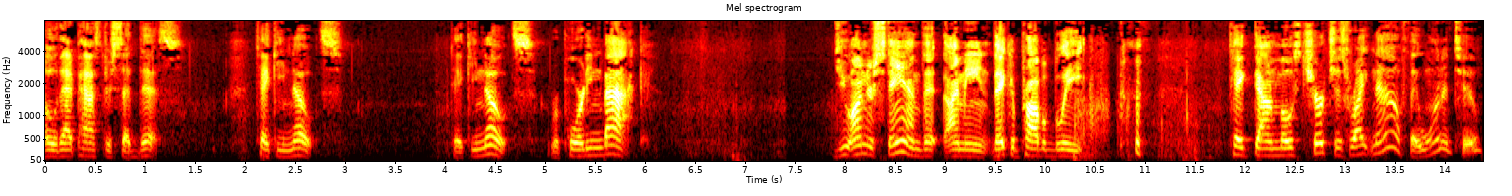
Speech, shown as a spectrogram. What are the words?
Oh, that pastor said this. Taking notes. Taking notes. Reporting back. Do you understand that, I mean, they could probably take down most churches right now if they wanted to.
